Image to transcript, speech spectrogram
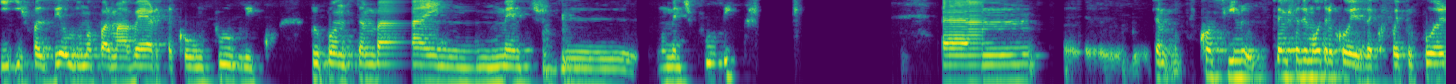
e, e fazê-lo de uma forma aberta com o público, propondo também momentos de momentos públicos, um, conseguimos, podemos fazer uma outra coisa, que foi propor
